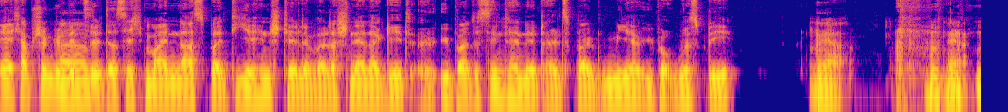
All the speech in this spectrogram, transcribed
ja ich habe schon gewitzelt, ähm, dass ich meinen NAS bei dir hinstelle, weil das schneller geht äh, über das Internet als bei mir über USB. Ja. ja.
